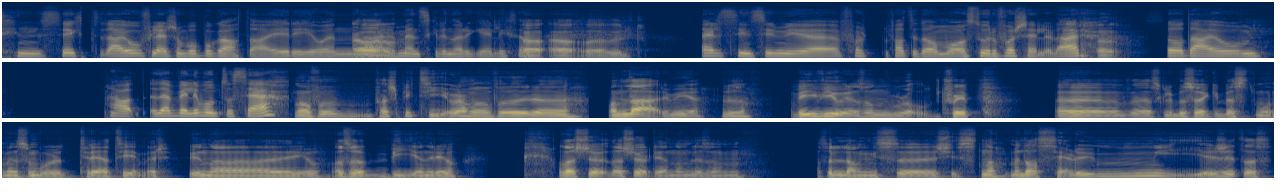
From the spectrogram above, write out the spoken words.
sinnssykt. Det er jo flere som bor på gata i Rio enn det er mennesker i Norge, liksom. ja, ja, det er vilt. Det er helt sinnssykt mye for fattigdom og store forskjeller der. Ja. Så det er jo Ja, det er veldig vondt å se. Man får perspektiver. Man får uh, Man lærer mye, liksom. Vi, vi gjorde en sånn roadtrip. Uh, jeg skulle besøke bestemoren min, som bor tre timer unna Rio. Altså byen Rio. Og da, kjør, da kjørte jeg gjennom liksom Altså langs uh, kysten, da. Men da ser du mye skitt, altså.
